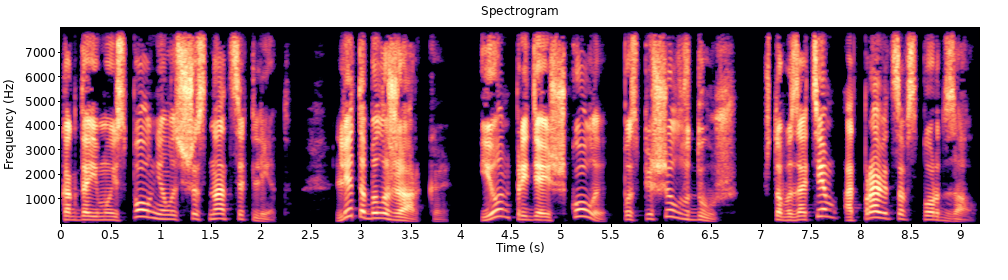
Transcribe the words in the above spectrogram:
когда ему исполнилось 16 лет. Лето было жаркое, и он, придя из школы, поспешил в душ, чтобы затем отправиться в спортзал.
